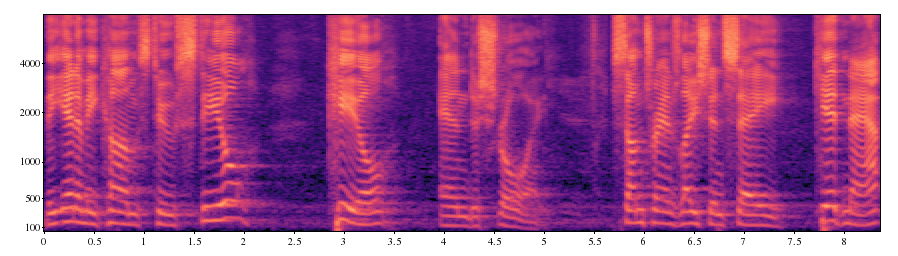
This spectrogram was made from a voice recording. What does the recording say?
The enemy comes to steal, kill, and destroy. Some translations say kidnap,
